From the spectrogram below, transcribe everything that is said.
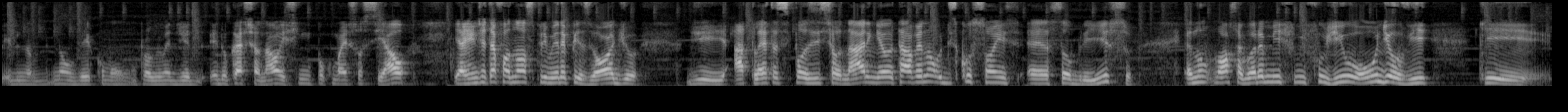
ele não, não vê como um problema de educacional, e sim um pouco mais social. E a gente até falou no nosso primeiro episódio de atletas se posicionarem, eu tava vendo discussões é, sobre isso. Eu não, nossa, agora me, me fugiu onde eu vi que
